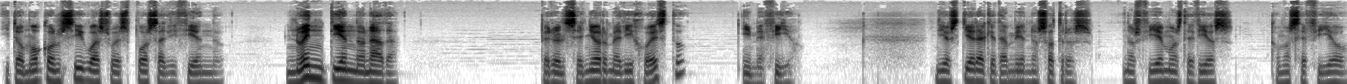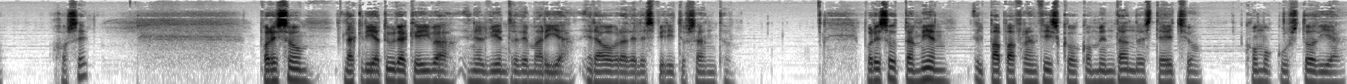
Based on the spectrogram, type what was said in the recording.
Y tomó consigo a su esposa diciendo No entiendo nada. Pero el Señor me dijo esto y me fío. Dios quiera que también nosotros nos fiemos de Dios como se fió José. Por eso la criatura que iba en el vientre de María era obra del Espíritu Santo. Por eso también el Papa Francisco comentando este hecho, cómo custodia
